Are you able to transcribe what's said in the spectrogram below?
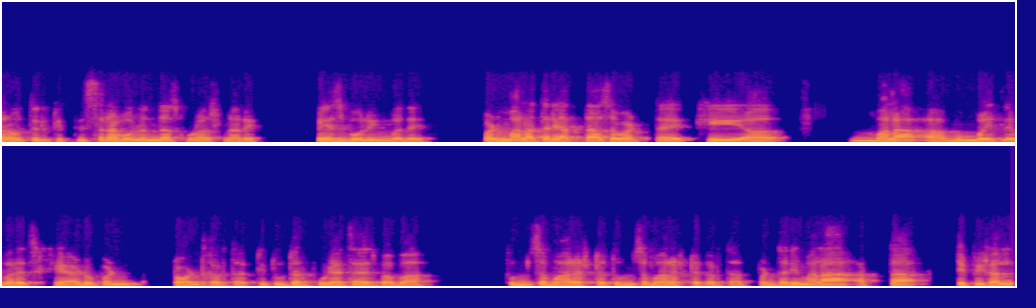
ठरवतील की तिसरा गोलंदाज कोण असणार आहे? पेस बॉलिंगमध्ये पण मला तरी आता असं वाटतंय की मला मुंबईतले बरेच खेळाडू पण टॉन्ट करतात की तू तर पुण्याचा आहेस बाबा तुमचं महाराष्ट्र तुमचं महाराष्ट्र करतात. पण तरी मला आत्ता टिपिकल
